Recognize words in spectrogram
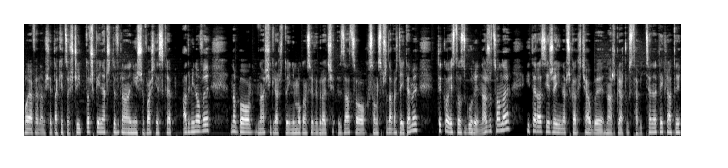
pojawia nam się takie coś, czyli troszkę inaczej to wygląda niż właśnie sklep adminowy, no bo nasi gracze tutaj nie mogą sobie wybrać za co chcą sprzedawać te itemy, tylko jest to z góry narzucone. I teraz jeżeli na przykład chciałby nasz gracz ustawić cenę tej klaty,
